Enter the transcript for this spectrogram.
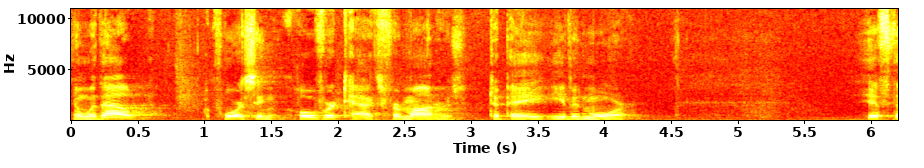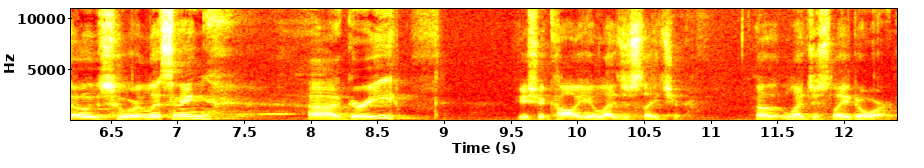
and without forcing overtaxed Vermonters to pay even more. If those who are listening uh, agree, you should call your legislature, uh, legislator.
